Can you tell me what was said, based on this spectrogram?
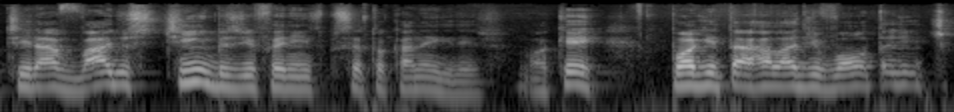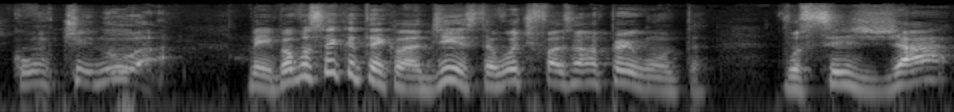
Tirar vários timbres diferentes para você tocar na igreja, ok? Põe a guitarra lá de volta, a gente continua. Bem, para você que é tecladista, eu vou te fazer uma pergunta. Você já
